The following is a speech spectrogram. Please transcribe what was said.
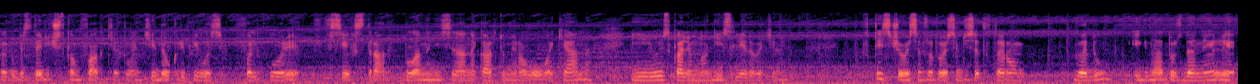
Как об историческом факте Атлантида укрепилась в фольклоре всех стран, была нанесена на карту Мирового океана, и ее искали многие исследователи. В 1882 году Игнатус Данелли,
